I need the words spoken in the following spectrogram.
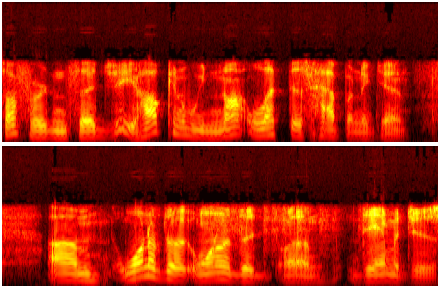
suffered and said, "Gee, how can we not let this happen again?" Um, one of the one of the um, damages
